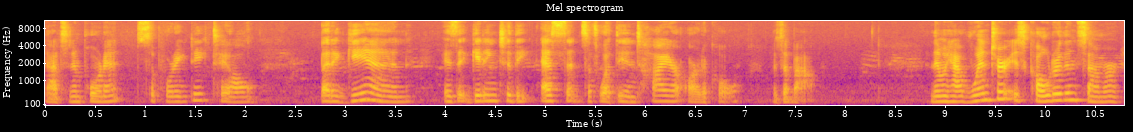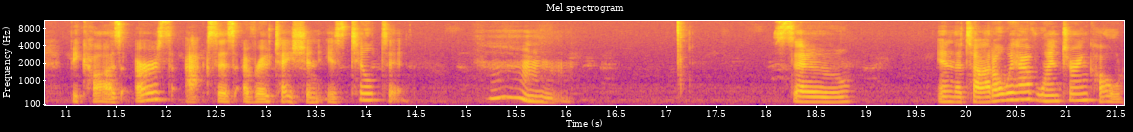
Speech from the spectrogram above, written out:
That's an important supporting detail. But again, is it getting to the essence of what the entire article was about? And then we have winter is colder than summer because Earth's axis of rotation is tilted. Hmm. So in the title we have winter and cold.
